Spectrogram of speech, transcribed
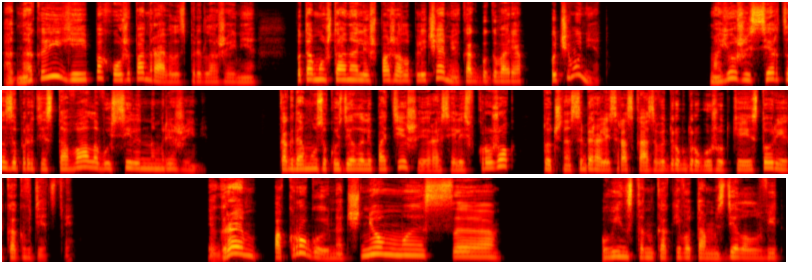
Однако и ей, похоже, понравилось предложение, потому что она лишь пожала плечами, как бы говоря, почему нет? Мое же сердце запротестовало в усиленном режиме. Когда музыку сделали потише и расселись в кружок, точно собирались рассказывать друг другу жуткие истории, как в детстве. Играем по кругу и начнем мы с... Э... Уинстон, как его там, сделал вид,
